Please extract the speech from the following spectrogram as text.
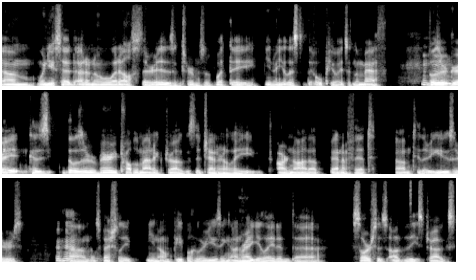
um, when you said I don't know what else there is in terms of what they, you know, you listed the opioids and the meth. Those are Mhm. great because those are very problematic drugs that generally are not a benefit um, to their users, Mhm. um, especially you know people who are using unregulated uh, sources of these drugs.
